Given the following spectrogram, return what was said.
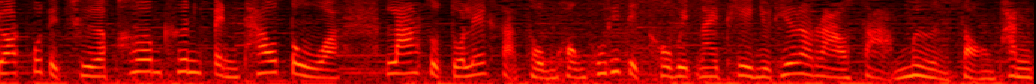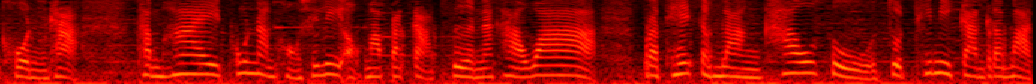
ยอดผู้ติดเชื้อเพิ่มขึ้นเป็นเท่าตัว ล่าสุดตัวเลขสะสมของผู้ที่ติดโควิด -19 อยู่ที่ราวๆ32,000 คนค่ะทำให้ผู้นำของชิลีออกมาประกาศเตือนนะคะว่า ประเทศกำลังเข้าสู่จุดที่มีการระบาด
